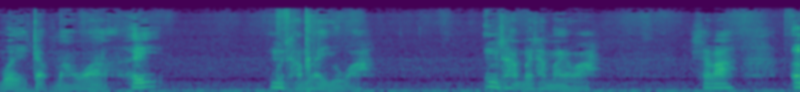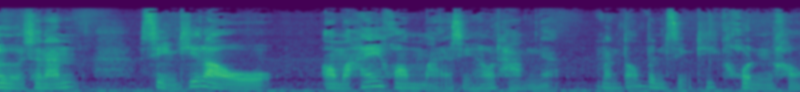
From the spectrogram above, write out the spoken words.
เว้ยกลับมาว่า เฮ้ยมึงทำอะไรอยู่วะมึงทำไปทำไมวะใช่ปะเออฉะนั้นสิ่งที่เราเอามาให้ความหมายสิ่งที่เราทำเนี่ย มันต้องเป็นสิ่งที่คนเขา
